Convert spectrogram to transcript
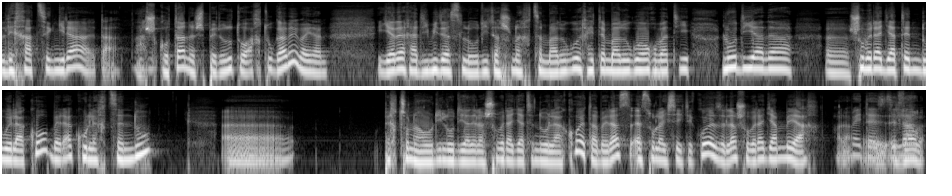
lehatzen gira, eta askotan espero dut hartu gabe, baina Iader adibidez loditasun hartzen badugu, egiten badugu hor bati lodia da uh, sobera jaten duelako, berak ulertzen du, uh, pertsona hori lodia dela sobera jaten duelako, eta beraz ez ula izaiteko ez dela sobera jan behar. Hala, Baita ez, ez dela,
